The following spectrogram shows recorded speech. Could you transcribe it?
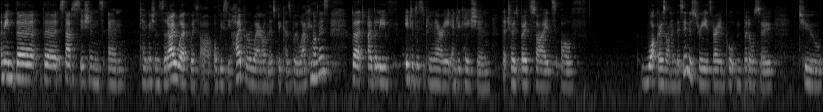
i mean the the statisticians and technicians that i work with are obviously hyper aware on this because we're working on this but i believe interdisciplinary education that shows both sides of what goes on in this industry is very important, but also to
